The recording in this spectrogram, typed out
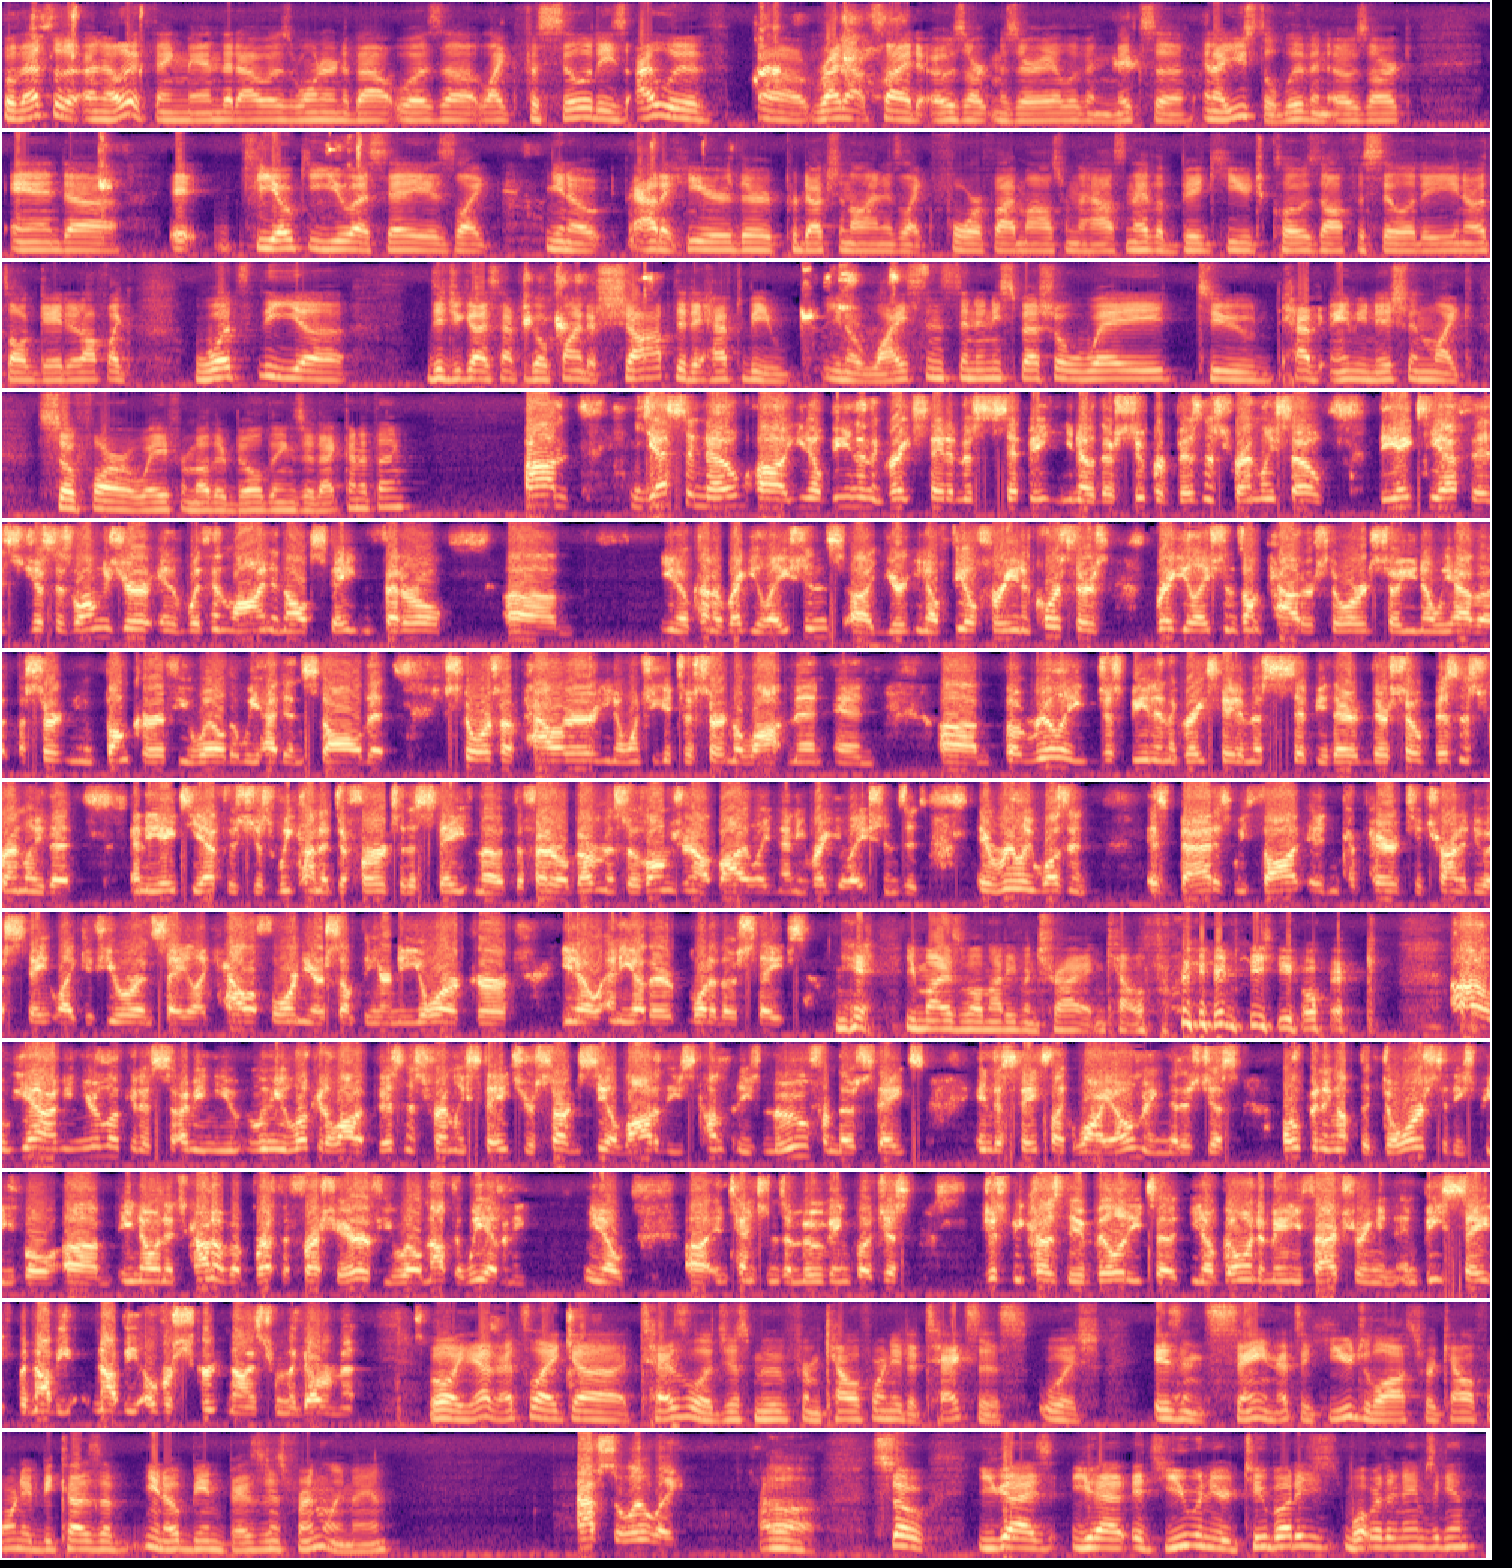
Well, that's a, another thing, man, that I was wondering about was uh, like facilities. I live uh, right outside Ozark, Missouri. I live in Nixa, and I used to live in Ozark, and uh, it Fiocchi USA is like you know out of here their production line is like four or five miles from the house and they have a big huge closed off facility. You know it's all gated off. Like what's the uh did you guys have to go find a shop? Did it have to be you know licensed in any special way to have ammunition like so far away from other buildings or that kind of thing um, yes and no. Uh, you know, being in the great state of Mississippi, you know, they're super business friendly. So the ATF is just as long as you're in, within line in all state and federal, um, you know, kind of regulations, uh, you're, you know, feel free. And of course, there's regulations on powder storage. So, you know, we have a, a certain bunker, if you will, that we had to install that stores our powder, you know, once you get to a certain allotment. And, um, but really, just being in the great state of Mississippi, they're, they're so business friendly that, and the ATF is just, we kind of defer to the state and the, the federal government. So as long as you're not violating any regulations, it's, it really wasn't, as bad as we thought and compared to trying to do a state like if you were in say like California or something or New York or you know any other one of those states. Yeah, you might as well not even try it in California or New York. Oh yeah, I mean you're looking at I mean you when you look at a lot of business friendly states, you're starting to see a lot of these companies move from those states into states like Wyoming that is just opening up the doors to these people. Um, you know, and it's kind of a breath of fresh air, if you will. Not that we have any you know uh, intentions of moving, but just just because the ability to you know go into manufacturing and, and be safe, but not be not be over scrutinized from the government. Well, yeah, that's like uh, Tesla just moved from California to Texas, which is insane. That's a huge loss for California because of you know being business friendly, man. Absolutely. Uh, so you guys, you have it's you and your two buddies. What were their names again?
